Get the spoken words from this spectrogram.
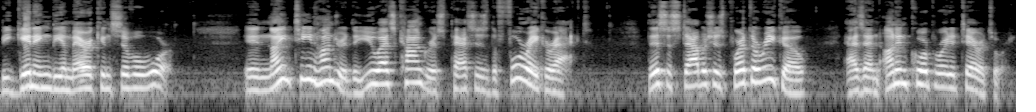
beginning the American Civil War. In 1900, the U.S. Congress passes the Foraker Act. This establishes Puerto Rico as an unincorporated territory.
